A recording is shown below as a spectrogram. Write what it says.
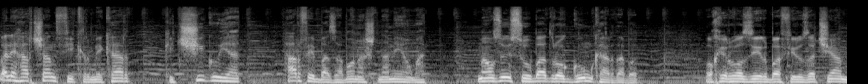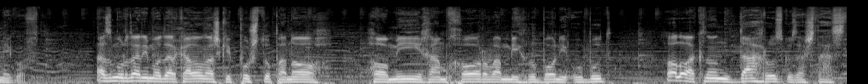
Вале ҳарчанд фикр мекард ки чӣ гӯяд ҳарфе ба забонаш намеомад. Мавзӯи суҳбатро гум карда буд охир ҳозир ба фирӯза чиам мегуфт? Аз мурдани модаркалонаш ки пушту паноҳ ҳомӣ ғамхор ва меҳрубони ӯ буд ҳоло акнун даҳ рӯз гузаштааст.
